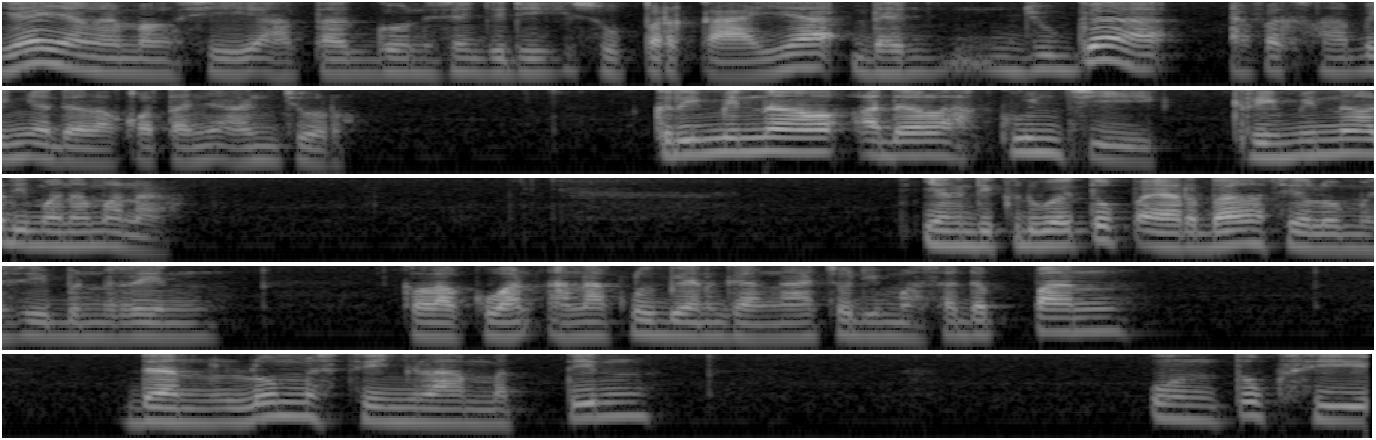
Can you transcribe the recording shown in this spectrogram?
ya yang emang si antagonisnya jadi super kaya dan juga efek sampingnya adalah kotanya hancur. Kriminal adalah kunci, kriminal di mana-mana. Yang di kedua itu PR banget sih lo mesti benerin kelakuan anak lu biar gak ngaco di masa depan dan lu mesti nyelamatin untuk si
